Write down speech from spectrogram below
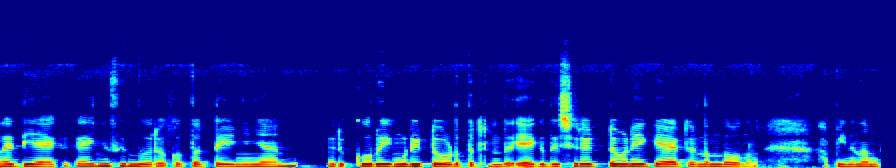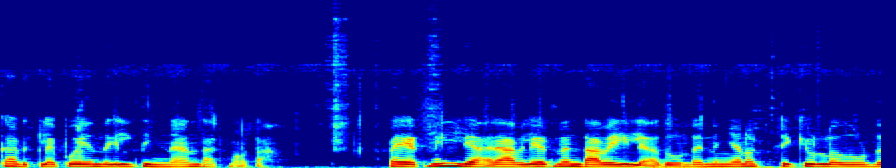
റെഡിയായൊക്കെ കഴിഞ്ഞ് സിന്ദൂരമൊക്കെ തൊട്ട് കഴിഞ്ഞ് ഞാൻ ഒരു കുറിയും കൂടി ഇട്ട് കൊടുത്തിട്ടുണ്ട്. ഏകദേശം ഒരു എട്ട് മണിയൊക്കെ ആയിട്ടുണ്ടെന്ന് തോന്നുന്നു. അപ്പോൾ ഇനി നമുക്ക് അടുക്കളയിൽ പോയി എന്തെങ്കിലും തിന്നാൻ ഉണ്ടാക്കണം കേട്ടോ. അപ്പോൾ ഏട്ടനില്ല രാവിലെ ഏട്ടൻ ഉണ്ടാവേയില്ല. അതുകൊണ്ട് തന്നെ ഞാൻ ഒറ്റയ്ക്കുള്ളതുകൊണ്ട്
